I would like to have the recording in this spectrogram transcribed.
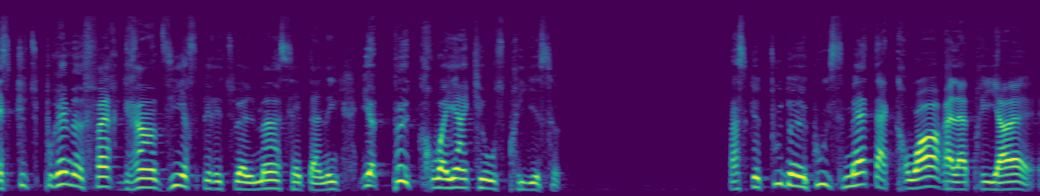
est-ce que tu pourrais me faire grandir spirituellement cette année? Il y a peu de croyants qui osent prier ça. Parce que tout d'un coup, ils se mettent à croire à la prière,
